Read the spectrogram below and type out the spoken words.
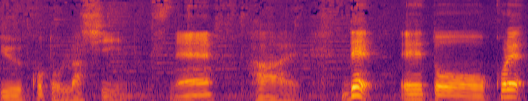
いうことらしいんですね。はい。でえっ、ー、とこれ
